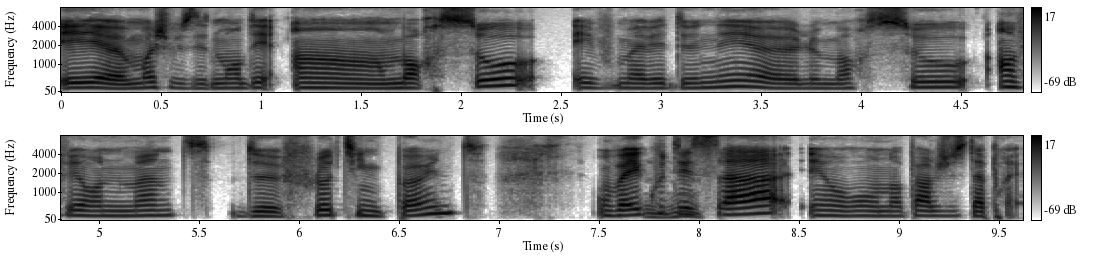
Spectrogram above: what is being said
Et euh, moi, je vous ai demandé un morceau et vous m'avez donné euh, le morceau Environment de Floating Point. On va écouter mmh ça et on en parle juste après.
